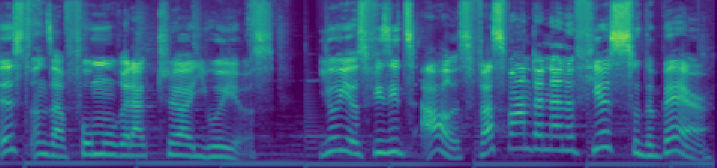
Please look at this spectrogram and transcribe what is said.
ist unser FOMO-Redakteur Julius. Julius, wie sieht's aus? Was waren denn deine Fears to the Bear?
